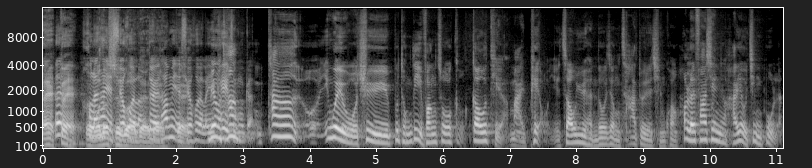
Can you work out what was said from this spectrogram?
哎，对，后来他也学会了，对对他们也学会了，也可以这么干。，他呃因为我去不同地方坐高铁啊买票，也遭遇很多这种插队的情况。后来发现还有进步了，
